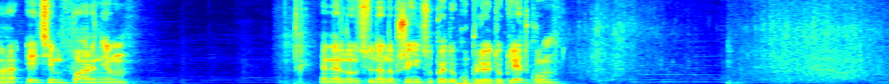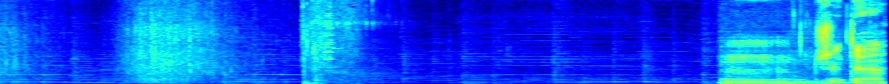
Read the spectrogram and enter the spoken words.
А этим парнем... Я, наверное, вот сюда на пшеницу пойду куплю эту клетку. Джида...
